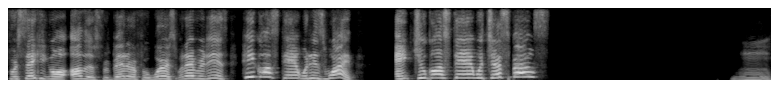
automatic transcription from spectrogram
forsaking all others for better or for worse, whatever it is, he gonna stand with his wife. Ain't you gonna stand with your spouse? Mm.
